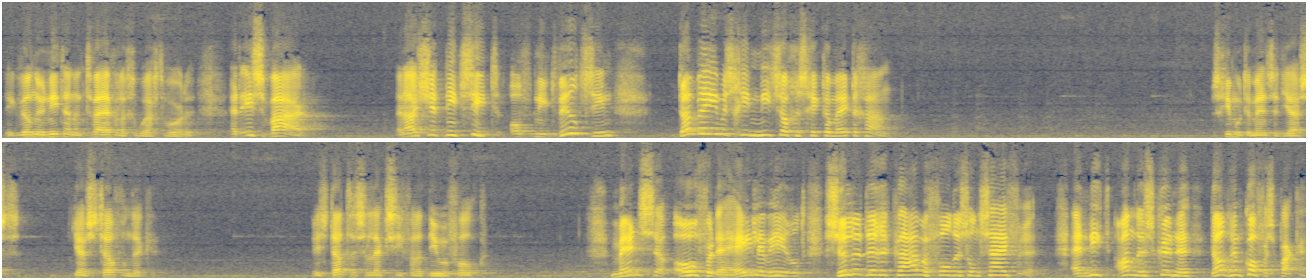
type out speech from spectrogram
Ik wil nu niet aan het twijfelen gebracht worden. Het is waar. En als je het niet ziet of niet wilt zien, dan ben je misschien niet zo geschikt om mee te gaan. Misschien moeten mensen het juist, juist zelf ontdekken. Is dat de selectie van het nieuwe volk? Mensen over de hele wereld zullen de reclamefolders ontcijferen. En niet anders kunnen dan hun koffers pakken.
